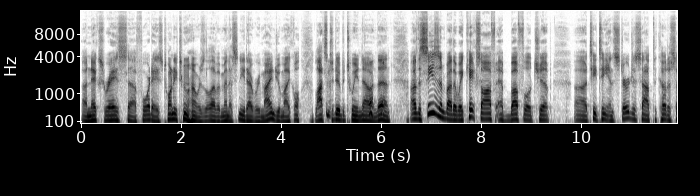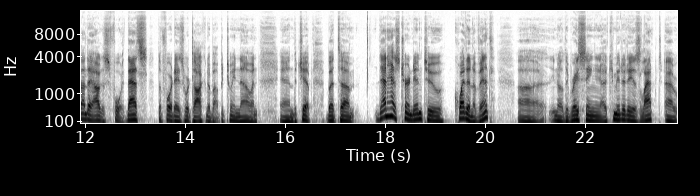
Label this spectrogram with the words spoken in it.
Uh, next race, uh, four days, 22 hours, 11 minutes. Need I remind you, Michael, lots to do between now and then. Uh, the season, by the way, kicks off at Buffalo Chip. Uh, TT in Sturgis, South Dakota, Sunday, August 4th. That's the four days we're talking about between now and, and the chip. But um, that has turned into quite an event. Uh, you know, the racing uh, community has lapped, uh,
